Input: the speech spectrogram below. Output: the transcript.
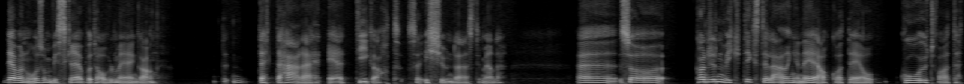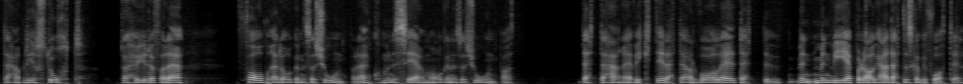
Det var noe som vi skrev på tavlen med en gang dette her er, er digert, så ikke underestimer det. Eh, så kanskje den viktigste læringen er akkurat det å gå ut fra at dette her blir stort. Ta høyde for det. Forberede organisasjonen på det. Kommunisere med organisasjonen på at dette her er viktig, dette er alvorlig, dette, men, men, vi er på lag her, dette skal vi få til.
